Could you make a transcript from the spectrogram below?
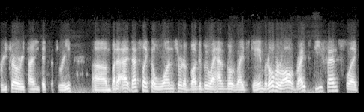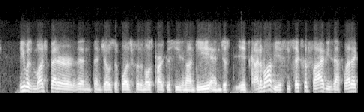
free throw every time he takes a three. Um, but I, that's like the one sort of bugaboo I have about Wright's game. But overall, Wright's defense, like he was much better than than Joseph was for the most part this season on D, and just it's kind of obvious. He's six foot five, he's athletic,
